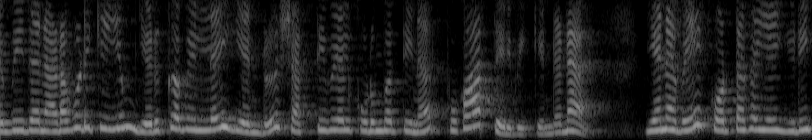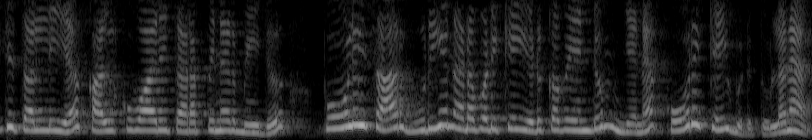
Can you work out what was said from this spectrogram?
எவ்வித நடவடிக்கையும் எடுக்கவில்லை என்று சக்திவேல் குடும்பத்தினர் புகார் தெரிவிக்கின்றனர். எனவே கொட்டகையை இடித்து தள்ளிய கல்குவாரி தரப்பினர் மீது போலீசார் உரிய நடவடிக்கை எடுக்க வேண்டும் என கோரிக்கை விடுத்துள்ளனர்.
